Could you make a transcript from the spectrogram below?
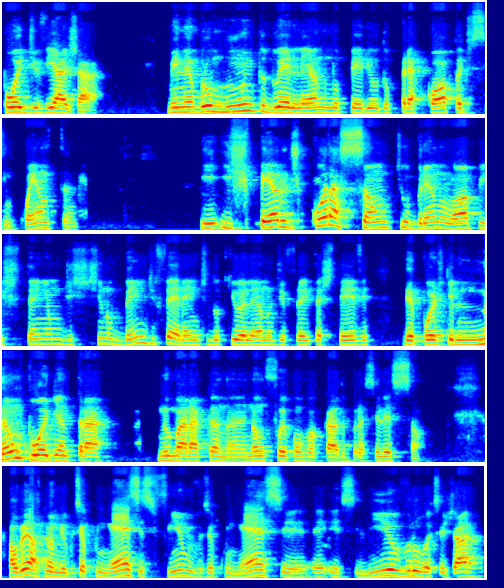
pôde viajar. Me lembrou muito do Heleno no período pré-copa de 50, e espero de coração que o Breno Lopes tenha um destino bem diferente do que o Heleno de Freitas teve depois que ele não pôde entrar no Maracanã, não foi convocado para a seleção. Alberto, meu amigo, você conhece esse filme, você conhece esse livro, você já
